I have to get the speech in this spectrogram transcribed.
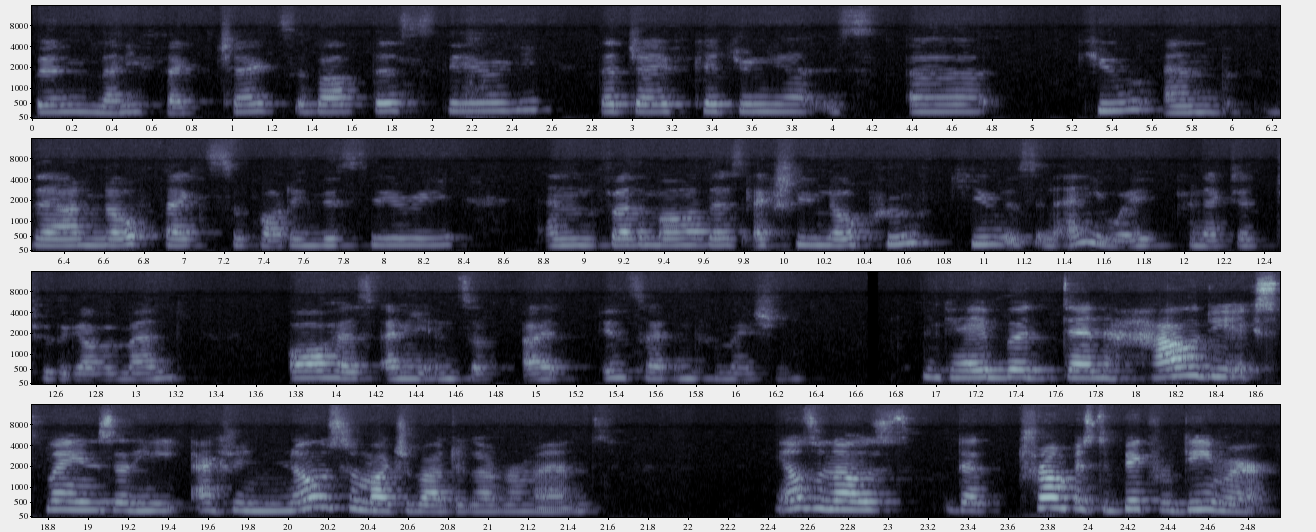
been many fact checks about this theory that JFK Jr. is a Q, and there are no facts supporting this theory. And furthermore, there's actually no proof Q is in any way connected to the government or has any inside, uh, inside information. Okay, but then how do you explain that he actually knows so much about the government? He also knows that Trump is the big redeemer.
